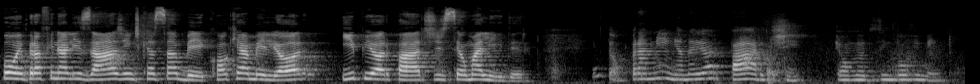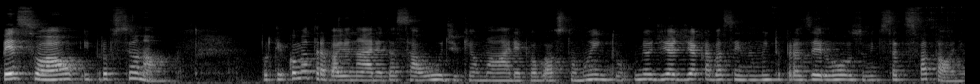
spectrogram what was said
Bom, e para finalizar, a gente quer saber qual que é a melhor e pior parte de ser uma líder. Então, para mim, a melhor parte é o meu desenvolvimento pessoal e profissional. Porque como eu trabalho na área da saúde, que é uma área que eu gosto muito, o meu dia a dia acaba sendo muito prazeroso, muito satisfatório.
